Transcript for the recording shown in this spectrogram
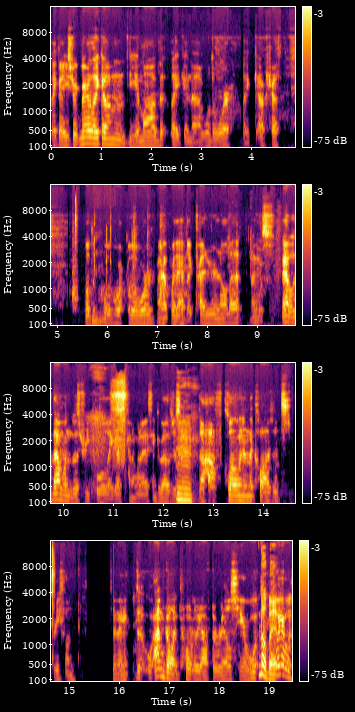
like that Easter egg, remember like um the mob like in uh, World of War, like Alcatraz. World, Mhm. World, War, World of War map where they had like Predator and all that. That was that was that one was pretty cool. Like that's kind of what I think about. Just like the Hoff clone in the closet's pretty fun to me. I'm going totally off the rails here. Wh- little bit. Where was?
